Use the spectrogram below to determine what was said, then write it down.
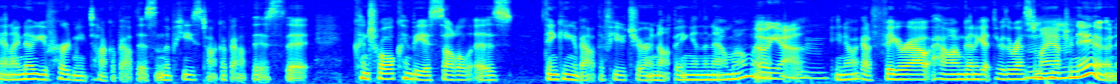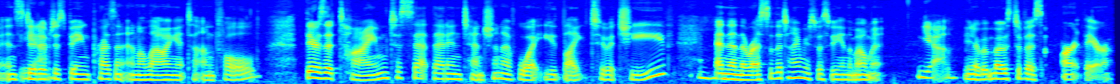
And I know you've heard me talk about this and the P's talk about this that control can be as subtle as thinking about the future and not being in the now moment. Oh yeah. Mm-hmm. You know, I got to figure out how I'm going to get through the rest of my mm-hmm. afternoon instead Yeah. of just being present and allowing it to unfold. There's a time to set that intention of what you'd like to achieve. Mm-hmm. And then the rest of the time, you're supposed to be in the moment. Yeah. You know, but most of us aren't there.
